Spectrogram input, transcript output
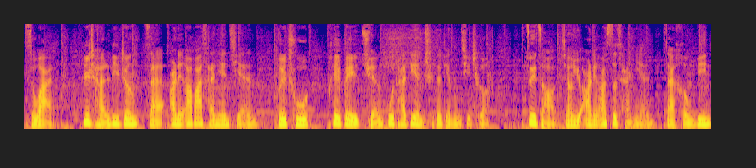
此外，日产力争在二零二八财年前推出配备全固态电池的电动汽车，最早将于二零二四财年在横滨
